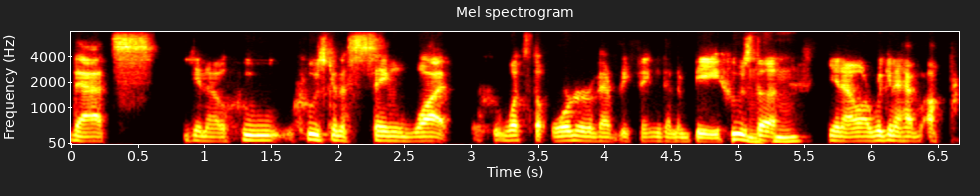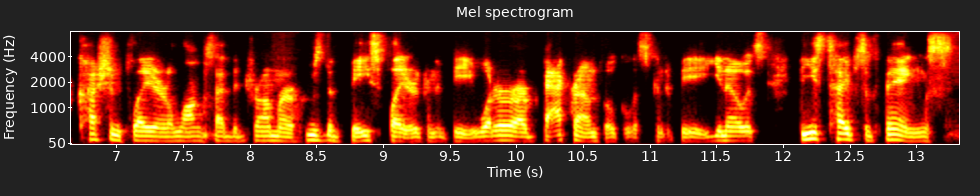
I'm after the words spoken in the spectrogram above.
that's you know who who's going to sing what what's the order of everything going to be? Who's Mhm. the you know are we going to have a percussion player alongside the drummer? Who's the bass player going to be? What are our background vocalists going to be? You know it's these types of things.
